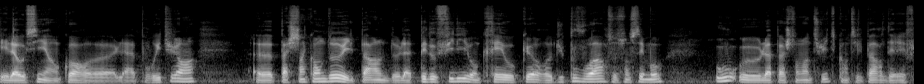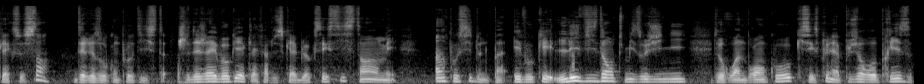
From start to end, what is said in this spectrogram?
Et là aussi, il y a encore euh, la pourriture. Hein. page 52, il parle de la pédophilie ancrée au cœur du pouvoir, ce sont ces mots. Ou la page 128, quand il parle des réflexes sains des réseaux complotistes. J'ai déjà évoqué avec l'affaire du Skyblock sexiste, hein, mais impossible de ne pas évoquer l'évidente misogynie de Juan Branco, qui s'exprime à plusieurs reprises,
